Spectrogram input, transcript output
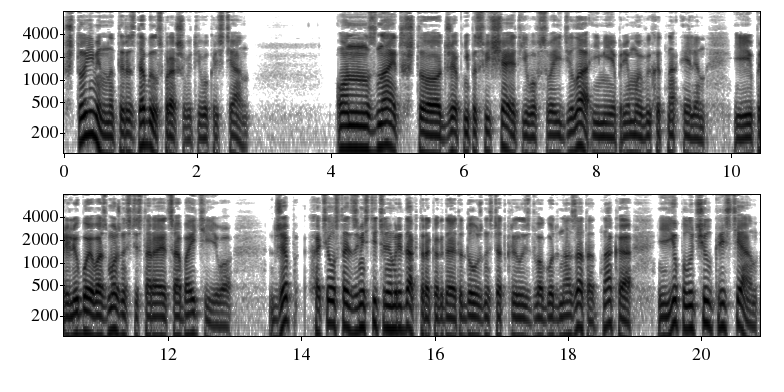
«Что именно ты раздобыл?» – спрашивает его Кристиан. Он знает, что Джеб не посвящает его в свои дела, имея прямой выход на Эллен, и при любой возможности старается обойти его. Джеб хотел стать заместителем редактора, когда эта должность открылась два года назад, однако ее получил Кристиан,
